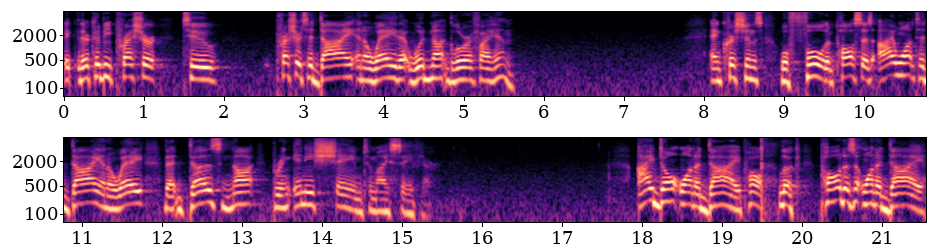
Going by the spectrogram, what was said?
It, there could be pressure to pressure to die in a way that would not glorify him. And Christians will fold. And Paul says, I want to die in a way that does not bring any shame to my Savior. I don't want to die. Paul, look, Paul doesn't want to die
